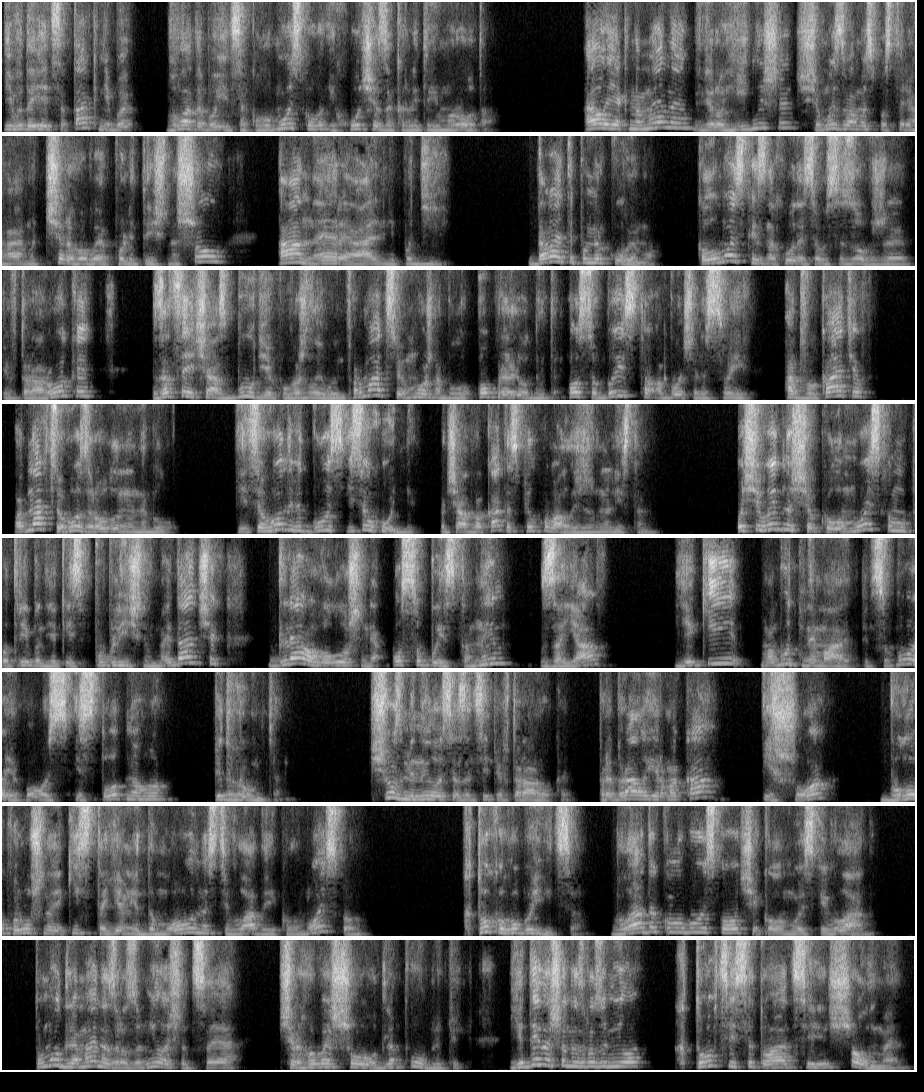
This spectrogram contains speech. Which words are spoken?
і видається так, ніби влада боїться Коломойського і хоче закрити йому рота. Але, як на мене, вірогідніше, що ми з вами спостерігаємо чергове політичне шоу, а не реальні події. Давайте поміркуємо. Коломойський знаходиться у СІЗО вже півтора роки. За цей час будь-яку важливу інформацію можна було оприлюднити особисто або через своїх адвокатів, однак цього зроблено не було. І цього не відбулось і сьогодні, хоча адвокати спілкувалися з журналістами. Очевидно, що Коломойському потрібен якийсь публічний майданчик для оголошення особисто ним заяв, які, мабуть, не мають під собою якогось істотного підґрунтя. Що змінилося за ці півтора роки? Прибрали Єрмака, і що? Було порушено якісь таємні домовленості влади і Коломойського? Хто кого боїться? Влада Коломойського чи Коломойський влад? Тому для мене зрозуміло, що це чергове шоу для публіки. Єдине, що не зрозуміло, хто в цій ситуації шоумен?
